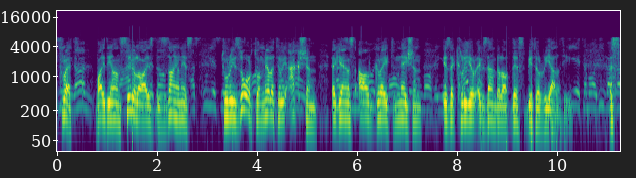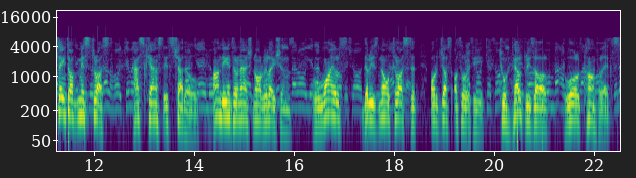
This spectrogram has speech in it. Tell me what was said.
threat by the uncivilized Zionists to resort to military action against our great nation is a clear example of this bitter reality. A state of mistrust has cast its shadow on the international relations, whilst there is no trusted or just authority to help resolve world conflicts.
